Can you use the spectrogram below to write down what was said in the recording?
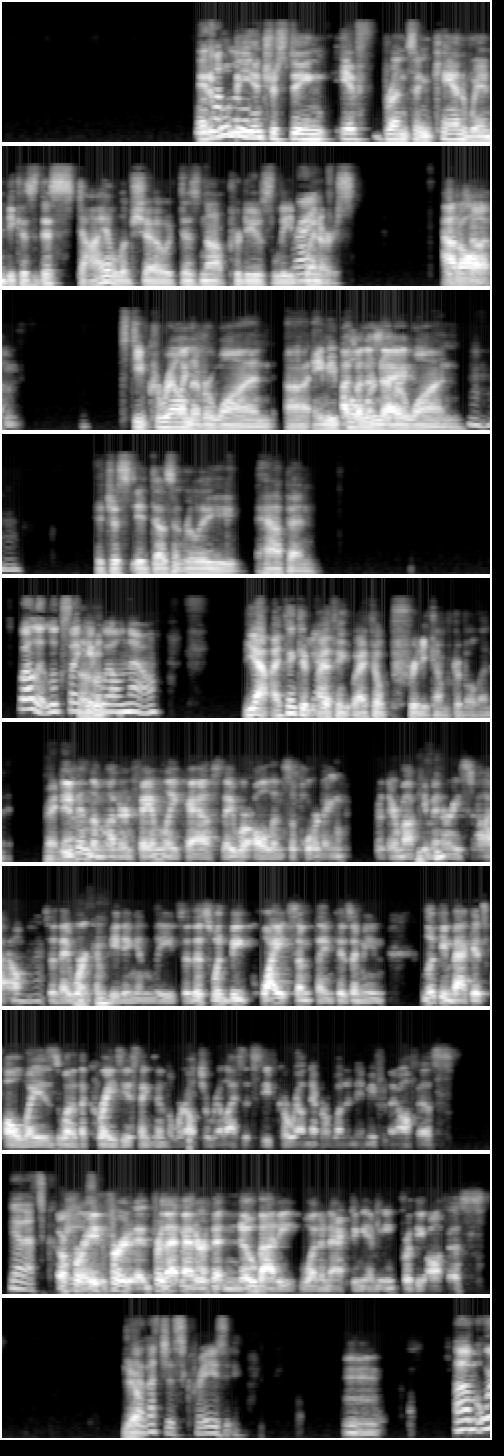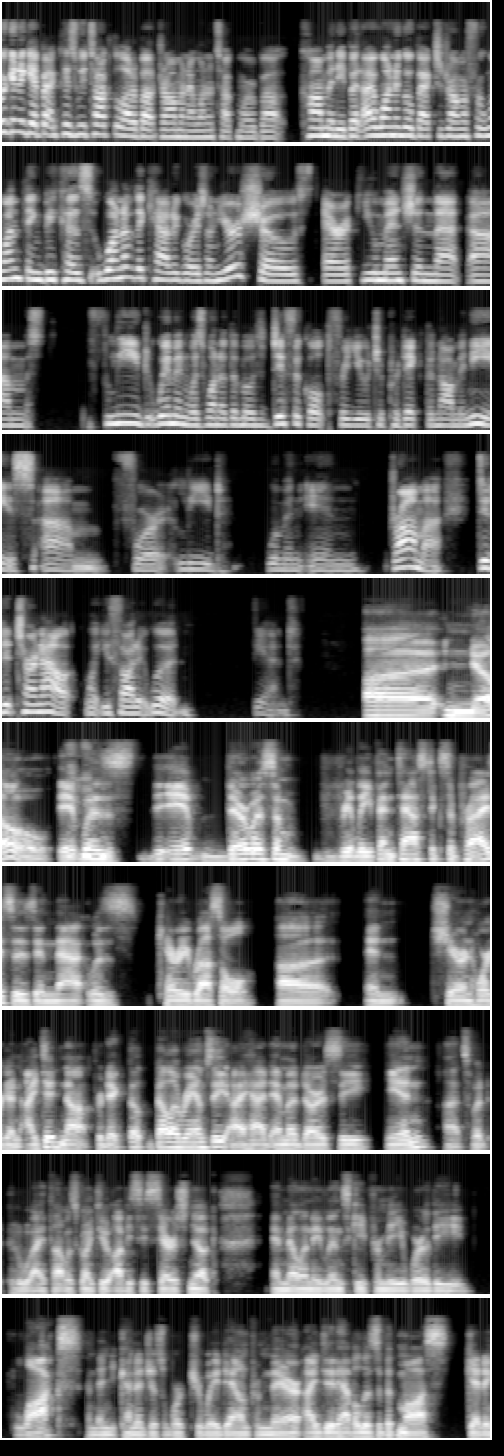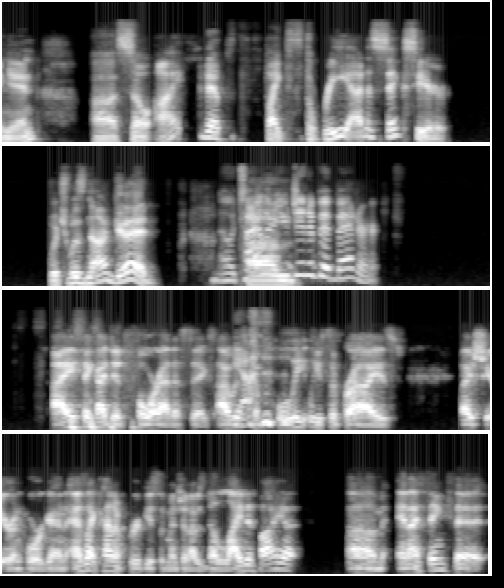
We'll it will a be interesting if Brunson can win because this style of show does not produce lead Right. winners at all. not- Steve Carell Like- never won. Uh, Amy I Poehler never say. won. Mhm. It just it doesn't really happen. Well, it looks like So it it'll- will now. Yeah, I think it, I think I feel pretty comfortable in it right now. Even the Modern Family cast, they were all in supporting for their mockumentary style. So they weren't Mhm. competing in lead. So this would be quite something because I mean, looking back, it's always one of the craziest things in the world to realize that Steve Carell never won an Emmy for The Office. Yeah, that's Or for for for that matter, that nobody won an acting Emmy for The Office. yeah. yeah. that's just crazy. Mm. Um, we're gonna get back because we talked a lot about drama, and I want to talk more about comedy. But I want to go back to drama for one thing because one of the categories on your shows, Erik, you mentioned that um, lead women was one of the most difficult for you to predict the nominees um, for lead woman in drama. Did it turn out what you thought it would? The end. Uh no, it was it there was some really fantastic surprises and that was Keri Russell uh and Sharon Horgan. I did not predict Be- Bella Ramsey. I had Emma Darcy in. That's what who I thought was going to. Obviously Sarah Snook and Melanie Lynskey for me were the locks and then you kind of just worked your way down from there. I did have Elisabeth Moss getting in. Uh so I ended up like three out of six here, which was not good. No, Tyler, you Um, did a bit better. I think I did four out of six. I was Yeah. completely surprised by Sharon Horgan. As I kind of previously mentioned, I was delighted by it. Um, and I think that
